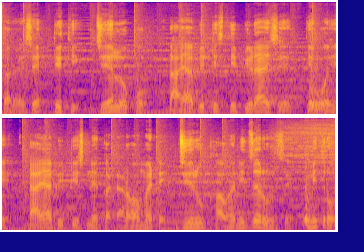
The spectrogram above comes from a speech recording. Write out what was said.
કરે છે. તેથી જે લોકો ડાયાબિટીસથી પીડાય છે, તેઓએ ડાયાબિટીસને ઘટાડવા માટે જીરું ખાવાની જરૂર છે. મિત્રો,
